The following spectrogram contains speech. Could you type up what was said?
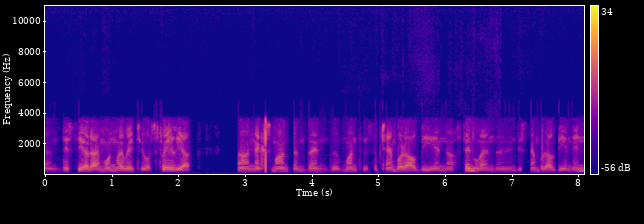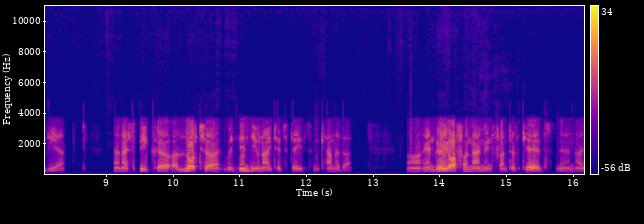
And this year I'm on my way to Australia uh, next month, and then the month in September I'll be in uh, Finland, and in December I'll be in India. And I speak uh, a lot uh, within the United States and Canada. Uh, and very often I'm in front of kids, and I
